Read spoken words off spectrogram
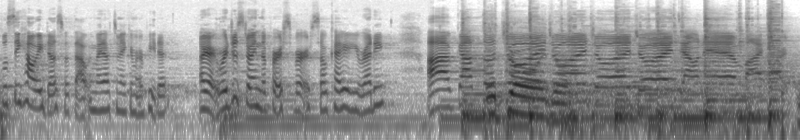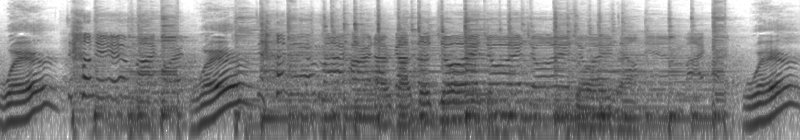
We'll see how he does with that. We might have to make him repeat it. All right, we're just doing the first verse. Okay, are you ready? I've got the, The joy, joy, joy, joy, joy down in my heart. Where? Down in my heart. Where? Down heart. I've the joy, joy, joy, joy down in my heart. Where?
